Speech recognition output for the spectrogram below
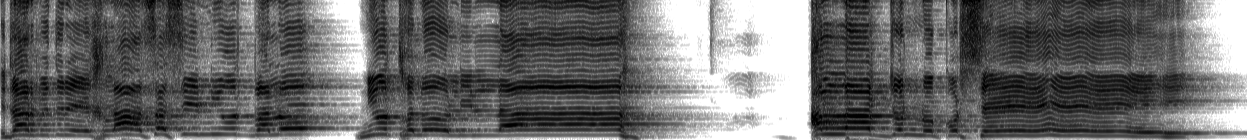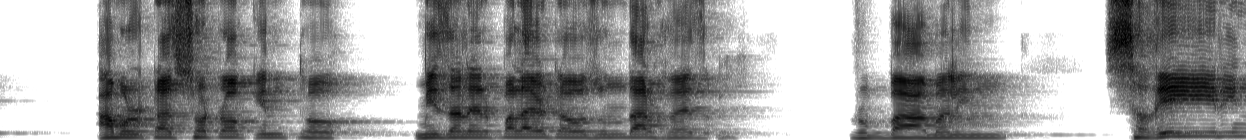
এটার ভিতরে ইখলাস আছে, নিয়ত ভালো। নিয়ত হলো লিল্লাহ, আল্লাহর জন্য করছে। আমলটা ছোট, কিন্তু মিজানের পালায় ওটা ওজনদার হয়ে যাবে। রব্বা আমালিন সগীরিন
